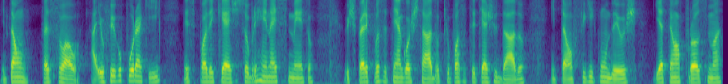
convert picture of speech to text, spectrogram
Então, pessoal, eu fico por aqui nesse podcast sobre renascimento. Eu espero que você tenha gostado, que eu possa ter te ajudado. Então, fique com Deus e até uma próxima.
